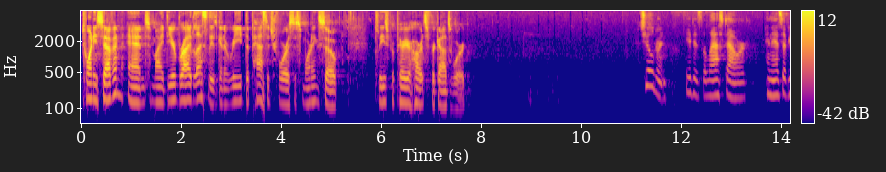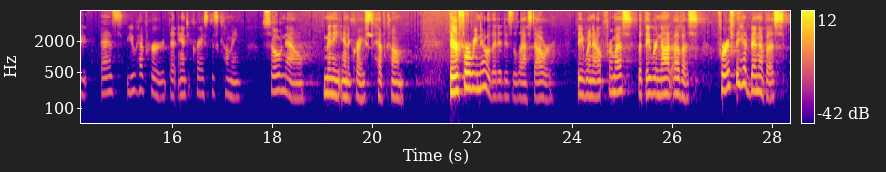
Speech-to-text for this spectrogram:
27, and my dear bride Leslie is going to read the passage for us this morning, so please prepare your hearts for God's word. Children, it is the last hour, and as, of you, as you have heard that Antichrist is coming, so now many Antichrists have come. Therefore, we know that it is the last hour. They went out from us, but they were not of us. For if they had been of us,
